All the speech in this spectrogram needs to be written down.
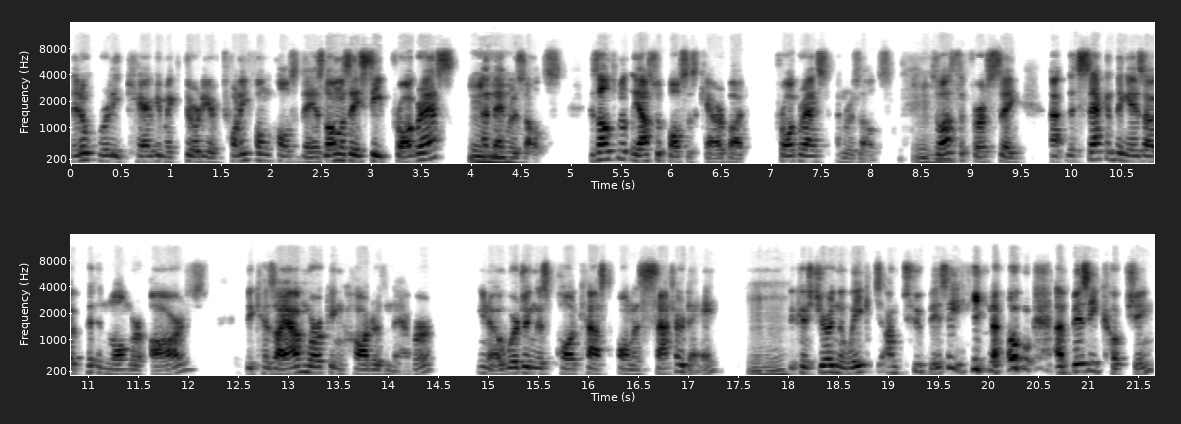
they don't really care if you make 30 or 20 phone calls a day as long as they see progress mm-hmm. and then mm-hmm. results. Because ultimately, that's what bosses care about progress and results. Mm-hmm. So that's the first thing. Uh, the second thing is I would put in longer hours because I am working harder than ever. You know, we're doing this podcast on a Saturday mm-hmm. because during the week I'm too busy. You know, I'm busy coaching,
